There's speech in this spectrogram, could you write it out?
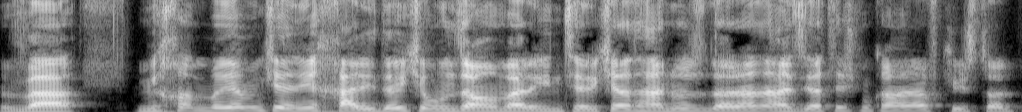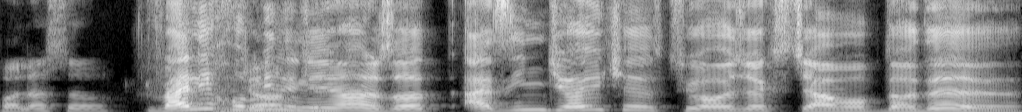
و می‌خوام بگم که یعنی خریدایی که اون زمان برای اینتر کرد هنوز دارن اذیتش می‌کنن رفت کریستال پالاس و ولی خب می‌دونی که- از این جایی که توی آجاکس جواب داده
